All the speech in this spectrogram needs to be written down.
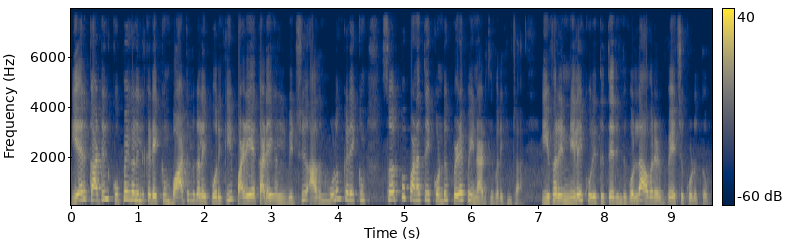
ஏற்காட்டில் குப்பைகளில் கிடைக்கும் பாட்டில்களை பொறுக்கி பழைய கடைகளில் விற்று அதன் மூலம் கிடைக்கும் சொற்ப பணத்தை கொண்டு பிழைப்பை நடத்தி வருகின்றார். இவரின் நிலை குறித்து தெரிந்து கொள்ள அவரிடம் பேச்சு கொடுத்தோம்.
